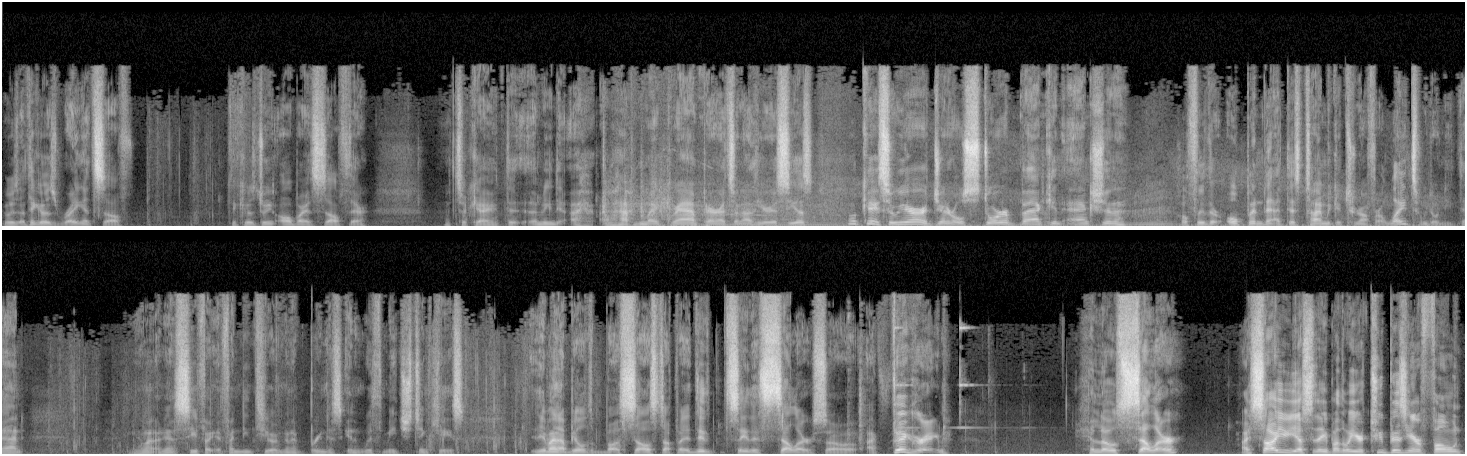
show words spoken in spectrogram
It was. I think it was writing itself. I think it was doing all by itself there. That's okay. I mean, I, am happy my grandparents are not here to see us. Okay, so we are a general store back in action. Hopefully they're open at this time. We can turn off our lights. We don't need that. You know what? I'm going to see if I, if I need to. I'm going to bring this in with me just in case. They might not be able to sell stuff, but it did say the seller, so I'm figuring. Hello, seller. I saw you yesterday. By the way, you're too busy on your phone.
